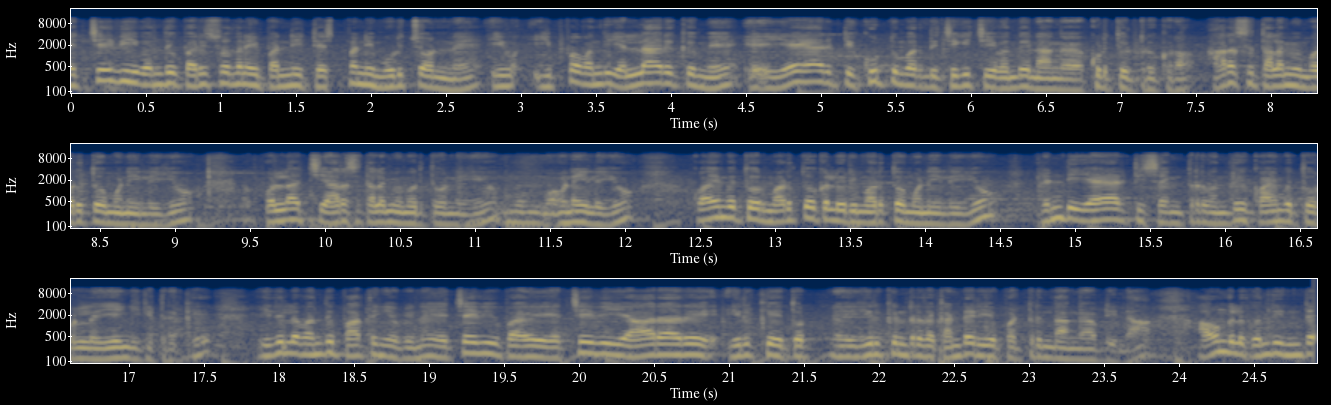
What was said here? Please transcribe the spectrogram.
ஹெச்ஐவி வந்து பரிசோதனை பண்ணி டெஸ்ட் பண்ணி முடிச்சோடனே இப்போ வந்து எல்லாருக்குமே ஏஆர்டி கூட்டு மருந்து சிகிச்சை வந்து நாங்கள் கொடுத்துட்ருக்குறோம். அரசு தலைமை மருத்துவமனையிலையும் பொள்ளாச்சி அரசு தலைமை மருத்துவமனையும் முனையிலையும் கோயம்புத்தூர் மருத்துவக் கல்லூரி மருத்துவமனையிலையும் ரெண்டு ஏஆர்டி சென்டர் வந்து கோயம்புத்தூரில் இயங்கிக்கிட்டு இருக்குது இதில் வந்து பார்த்தீங்க அப்படின்னா ஹெச்ஐவி ப ஹெச்ஐவி யார் யார் இருக்குது தொட் இருக்குன்றதை கண்டறியப்பட்டிருந்தாங்க அப்படின்னா அவங்களுக்கு வந்து இந்த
